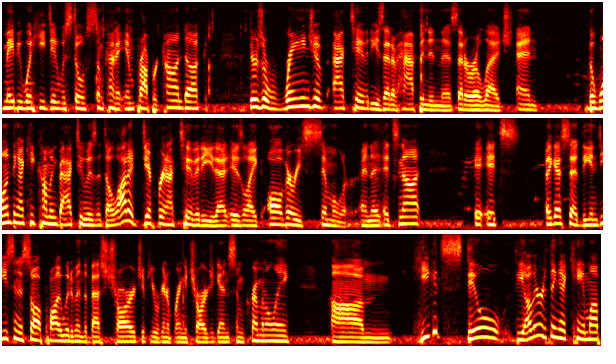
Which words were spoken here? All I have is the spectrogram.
maybe what he did was still some kind of improper conduct. There's a range of activities that have happened in this that are alleged. And the one thing I keep coming back to is it's a lot of different activity that is like all very similar. And it, it's not, it, it's, like I said, the indecent assault probably would have been the best charge if you were going to bring a charge against him criminally. Um, he could still, the other thing that came up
